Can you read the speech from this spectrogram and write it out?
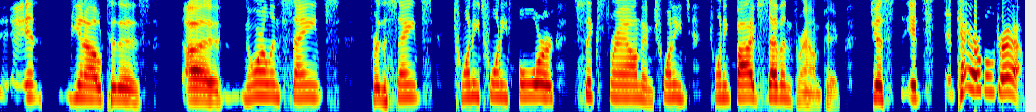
eh, and you know to this uh, New Orleans Saints for the Saints 2024 sixth round and 2025 seventh round pick. Just it's a terrible draft.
